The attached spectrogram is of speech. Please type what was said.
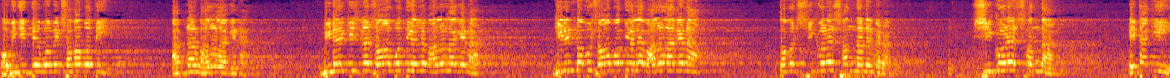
অভিজিৎ দেবভৌমিক সভাপতি, আপনার ভালো লাগে না। বিনয় কৃষ্ণের সভাপতি হলে ভালো লাগে না। গিরিন বাবু সভাপতি হলে ভালো লাগে না। তখন শিকড়ের সন্ধানে বেড়ান। শিকড়ের সন্ধান। এটা কি?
